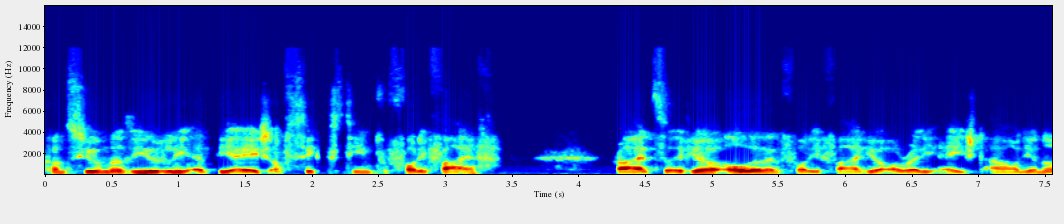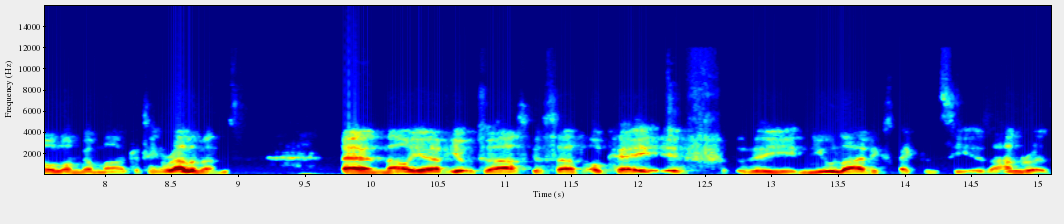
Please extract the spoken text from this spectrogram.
consumers usually at the age of 16 to 45 right? So if you're older than 45, you're already aged out. You're no longer marketing relevant. And now you have to ask yourself, okay, if the new life expectancy is 100,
